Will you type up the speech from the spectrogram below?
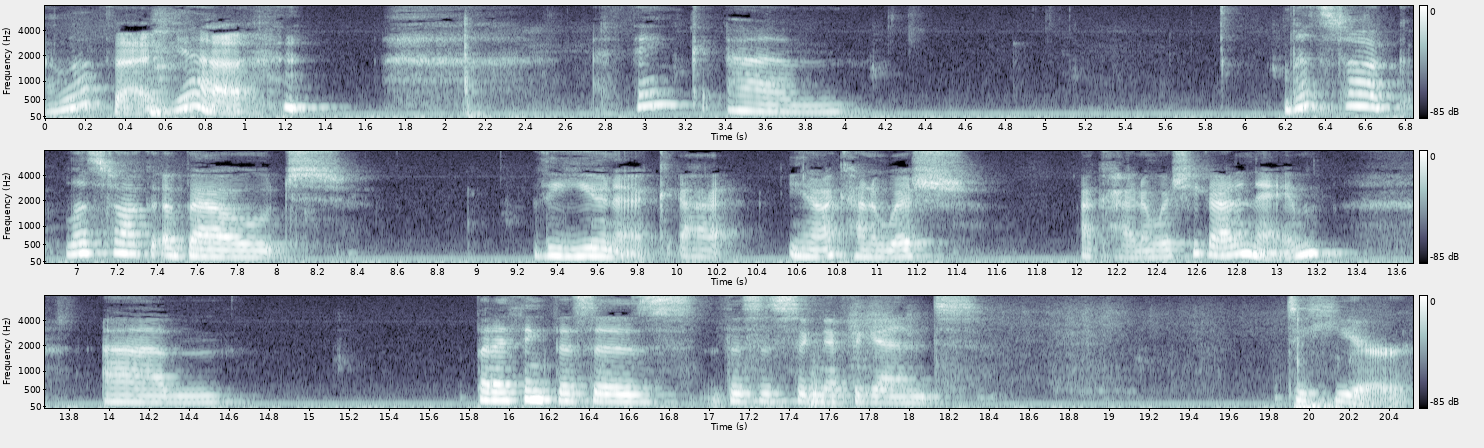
I love that. Yeah. I think um, let's talk. Let's talk about the eunuch. I, you know, I kind of wish, I kind of wish he got a name, um, but I think this is this is significant to hear,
